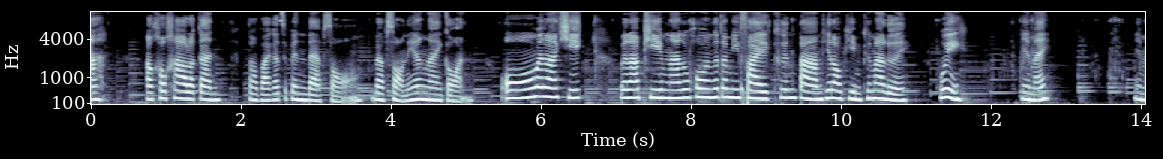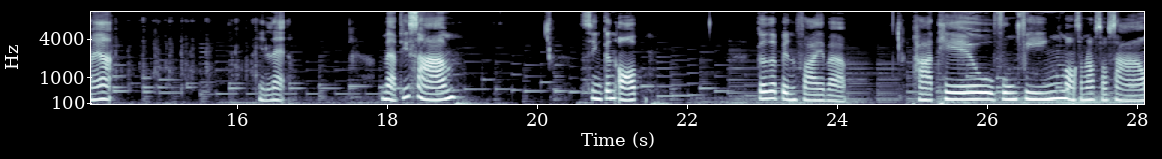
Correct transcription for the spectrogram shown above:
อะ เอาคร่าวๆแล้วกัน ต่อไปก็จะเป็นแบบ 2 แบบ 2 นี่ยังไงก่อนอ๋อเวลาคลิก เวลาพิมพ์นะทุกคนก็จะมีไฟขึ้นตามที่เราพิมพ์ขึ้นมาเลย อุ้ย เห็นไหม เห็นไหมอะเห็นแหละ แบบที่ 3 Single Off ก็จะเป็นไฟแบบพาเทลฟุ้งฟิ้งเหมาะสำหรับสาว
